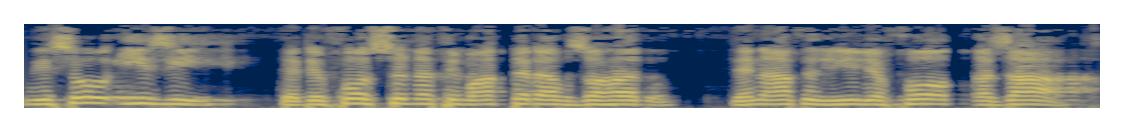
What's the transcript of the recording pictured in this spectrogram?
It's so easy that the four sunnah muakkada of Zuhar, then after you read your four qaza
